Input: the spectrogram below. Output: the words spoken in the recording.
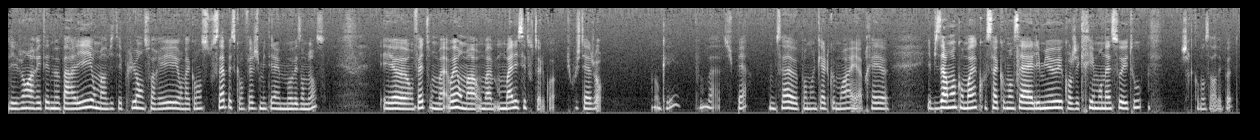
les gens arrêtaient de me parler, on m'invitait plus en soirée, en vacances, tout ça, parce qu'en fait, je mettais la mauvaise ambiance. Et en fait, on m'a ouais, on m'a laissé toute seule, quoi. Du coup, j'étais à genre Ok, bon bah super. Comme ça euh, pendant quelques mois et après euh, et bizarrement quand moi quand ça commençait à aller mieux et quand j'ai créé mon asso et tout, j'ai recommencé à avoir des potes.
